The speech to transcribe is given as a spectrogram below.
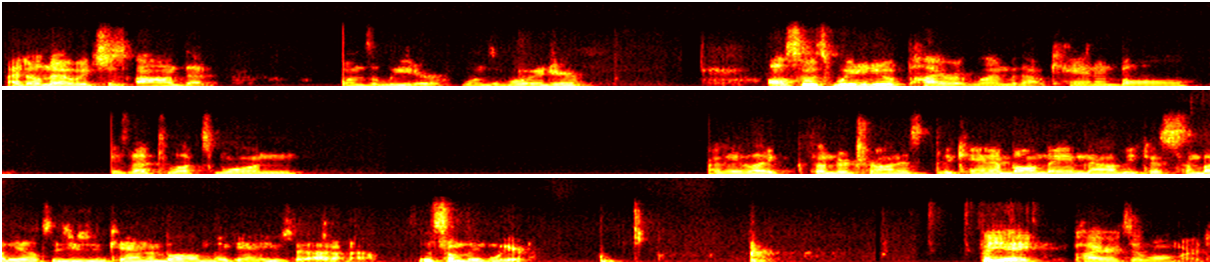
I don't know. It's just odd that one's a leader, one's a Voyager. Also, it's weird to do a pirate line without Cannonball. Is that Deluxe One? Are they like Thundertron is the Cannonball name now because somebody else is using Cannonball and they can't use it? I don't know. It's something weird. But yay, Pirates at Walmart.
